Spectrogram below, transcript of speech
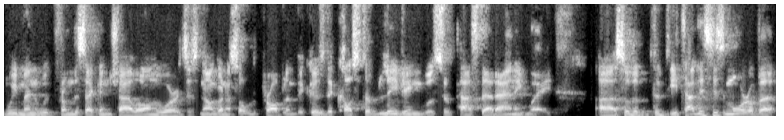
women from the second child onwards is not going to solve the problem because the cost of living will surpass that anyway. Uh, so the, the this is more of a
